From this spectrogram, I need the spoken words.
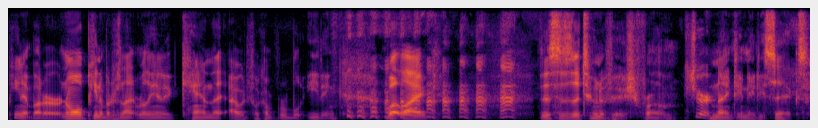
peanut butter. No, well, peanut butter's not really in a can that I would feel comfortable eating. but like this is a tuna fish from Sure. 1986.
